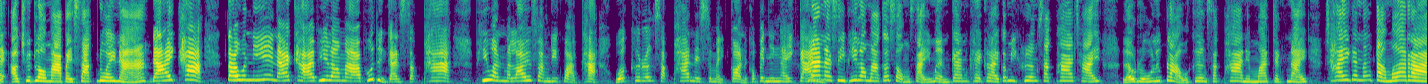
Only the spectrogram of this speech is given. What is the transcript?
ย เอาชุดโลมาไปซักด้วยนะ ได้ค่ะ แต่วันนี้นะคะ พี่เรามาพูดถึงการซักผ้า พี่วันมาเล่าให้ฟังดีกว่าค่ะ ว่าเครื่องซักผ้าในสมัยก่อนเขาเป็นยังไงกันนั่นนะสิพี่เรามาก็สงสัยเหมือนกันใคร ๆ ก็มีเครื่องซักผ้าใช้ แล้วรู้หรือเปล่าว่าเครื่องซักผ้าเนี่ยมาจากไหน ใช้กันตั้งแต่เมื่อไหร่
